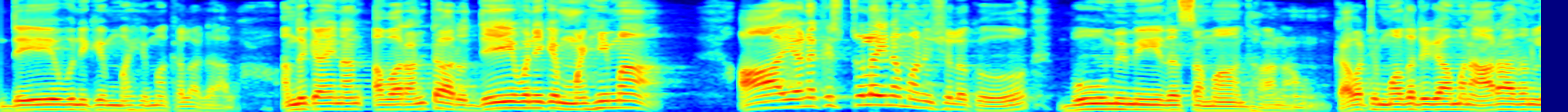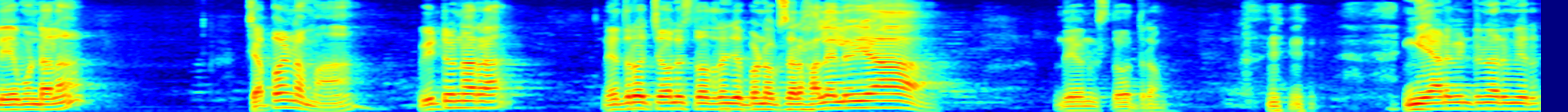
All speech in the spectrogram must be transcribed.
దేవునికి మహిమ కలగాల. అందుకే ఆయన వారు అంటారు దేవునికి మహిమ ఆయనకిష్టులైన మనుషులకు భూమి మీద సమాధానం. కాబట్టి మొదటిగా మన ఆరాధనలు ఏముండాలా? చెప్పండి అమ్మా వింటున్నారా? నిద్ర వచ్చేవాళ్ళు స్తోత్రం చెప్పండి ఒకసారి. హలెలుయా దేవునికి స్తోత్రం. ఇంకేడ వింటున్నారు మీరు?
